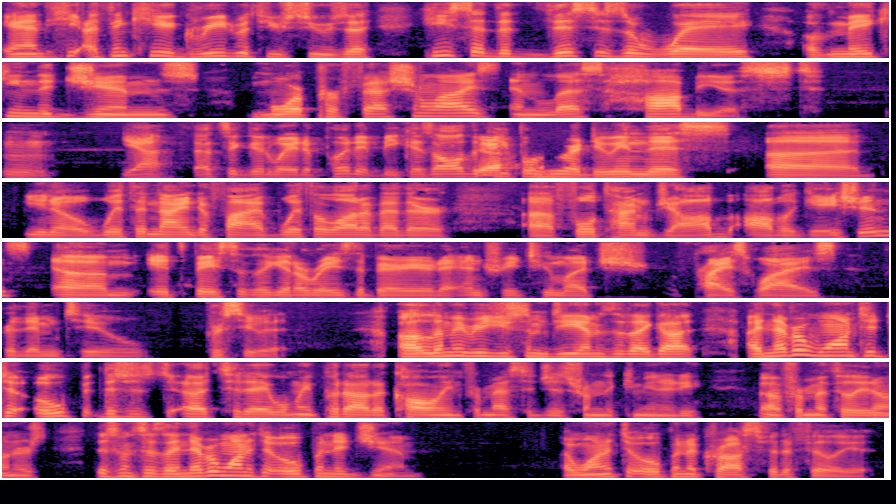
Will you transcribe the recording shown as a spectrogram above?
and he, I think he agreed with you, Souza. He said that this is a way of making the gyms more professionalized and less hobbyist. Yeah, that's a good way to put it because all the Yeah. people who are doing this, uh, you know, with a nine to five, with a lot of other uh, full time job obligations, um, it's basically going to raise the barrier to entry too much price wise for them to pursue it. Uh, let me read you some DMs that I got. I never wanted to open. This is uh, today when we put out a calling for messages from the community, uh, from affiliate owners. This one says, I never wanted to open a gym. I wanted to open a CrossFit affiliate.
